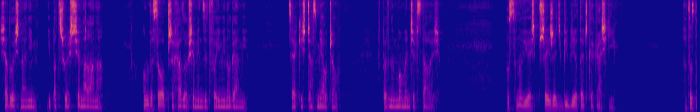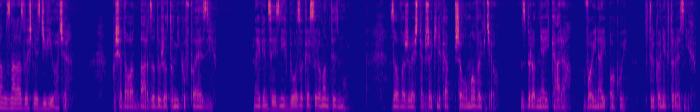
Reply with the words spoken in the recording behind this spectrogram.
Siadłeś na nim i patrzyłeś się na Lana. On wesoło przechadzał się między twoimi nogami. Co jakiś czas miałczał. W pewnym momencie wstałeś. Postanowiłeś przejrzeć biblioteczkę Kaśki. To, co tam znalazłeś, nie zdziwiło cię. Posiadała bardzo dużo tomików poezji. Najwięcej z nich było z okresu romantyzmu. Zauważyłeś także kilka przełomowych dzieł. Zbrodnia i kara, wojna i pokój. To tylko niektóre z nich.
